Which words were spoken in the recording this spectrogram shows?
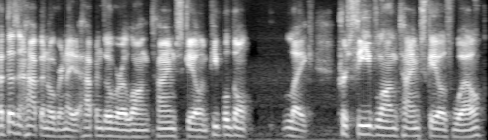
that doesn't happen overnight. It happens over a long time scale, and people don't like perceive long time scales well.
